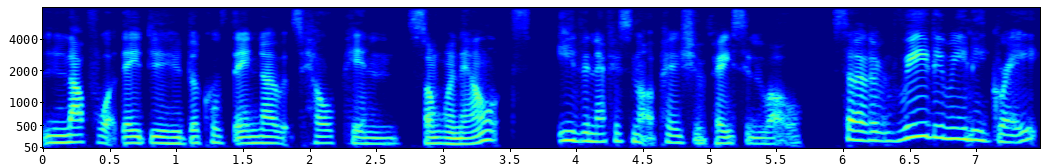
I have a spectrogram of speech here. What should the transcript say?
love what they do because they know it's helping someone else, even if it's not a patient facing role. So, really, really great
